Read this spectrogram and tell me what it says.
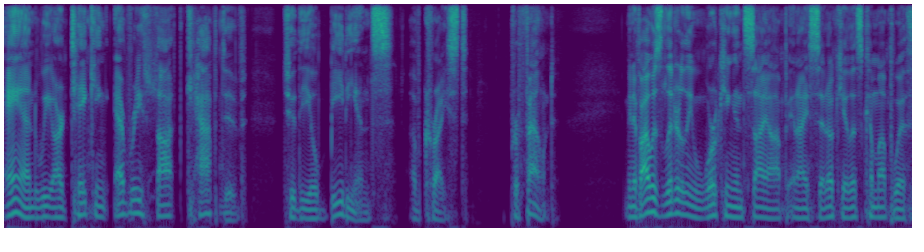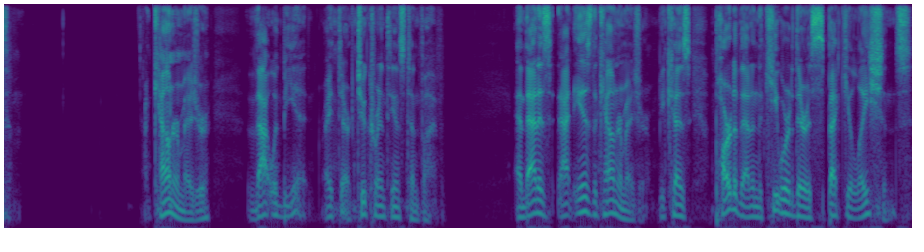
and we are taking every thought captive to the obedience of Christ. Profound. I mean, if I was literally working in PSYOP and I said, okay, let's come up with a countermeasure, that would be it right there. 2 Corinthians 10.5. And that is that is the countermeasure because part of that, and the key word there is speculations.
